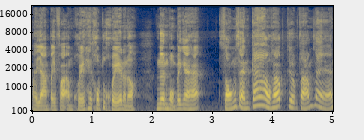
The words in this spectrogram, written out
พยายามไปฟาร์มเควสให้ครบทุกเควสอะเนาะเงินผมเป็นไงฮะสองแสนเก้าครับ เกือบสามแสน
